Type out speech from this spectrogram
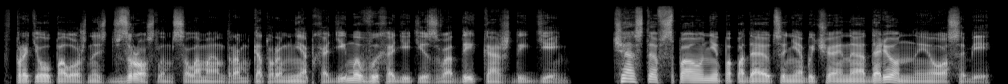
В противоположность взрослым саламандрам, которым необходимо выходить из воды каждый день. Часто в спауне попадаются необычайно одаренные особи,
